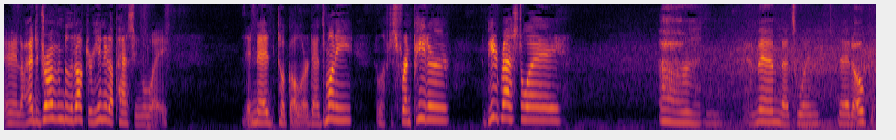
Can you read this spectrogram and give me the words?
and I had to drive him to the doctor. He ended up passing away. Then Ned took all our dad's money and left his friend Peter Peter passed away. Uh, and then that's when Ned opened.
